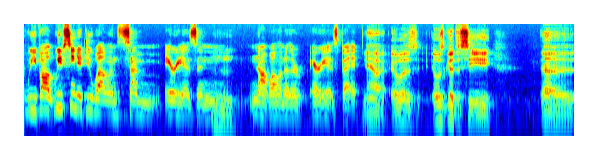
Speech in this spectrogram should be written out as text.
we've all we've seen it do well in some areas and Mm-hmm. not well in other areas, but Yeah, it was it was good to see uh,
